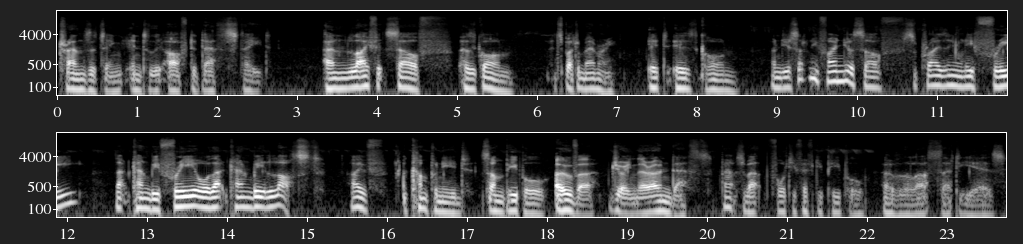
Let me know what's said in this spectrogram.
transiting into the after death state. And life itself has gone. It's but a memory. It is gone. And you suddenly find yourself surprisingly free. That can be free or that can be lost. I've accompanied some people over during their own deaths, perhaps about 40, 50 people over the last 30 years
